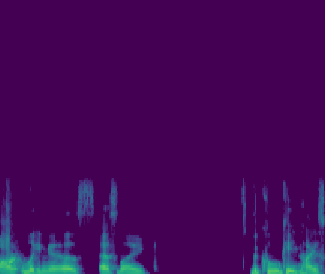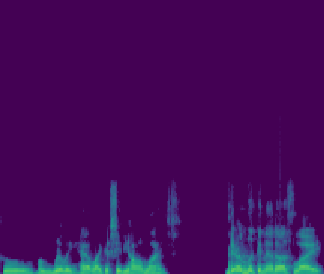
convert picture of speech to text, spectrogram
aren't looking at us as like the cool kid in high school who really had like a shitty home life. They're looking at us like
